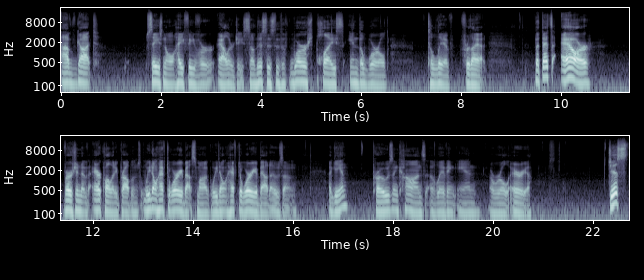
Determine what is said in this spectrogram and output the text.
I've got seasonal hay fever allergies, so this is the worst place in the world to live for that. But that's our version of air quality problems. We don't have to worry about smog. We don't have to worry about ozone. Again, pros and cons of living in a rural area. Just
